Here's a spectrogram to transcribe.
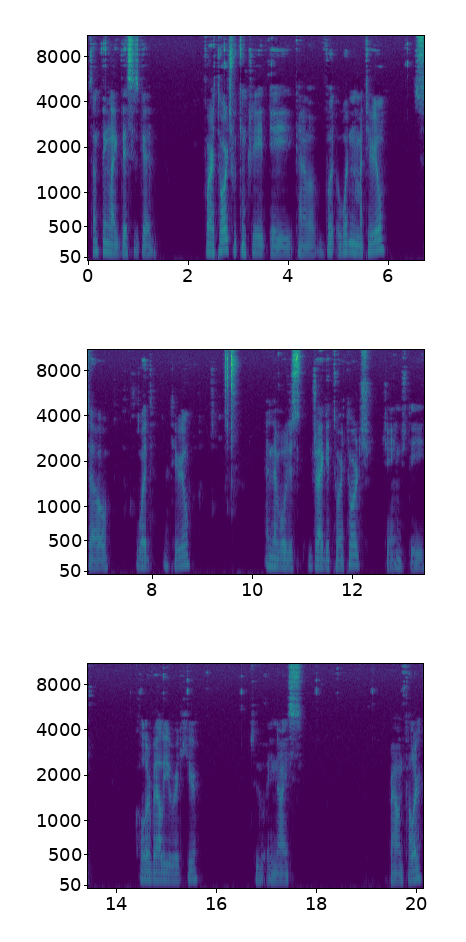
Something like this is good. For our torch, we can create a kind of a wooden material. So, wood material. And then we'll just drag it to our torch, change the color value right here to a nice brown color.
